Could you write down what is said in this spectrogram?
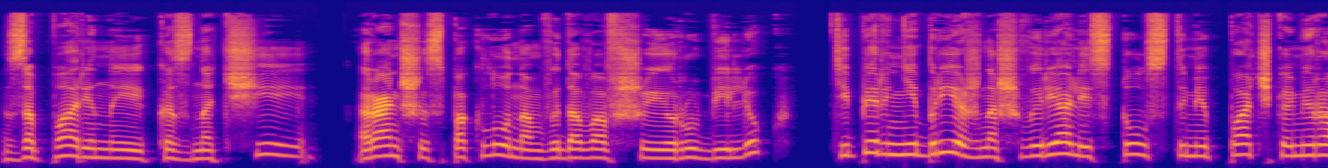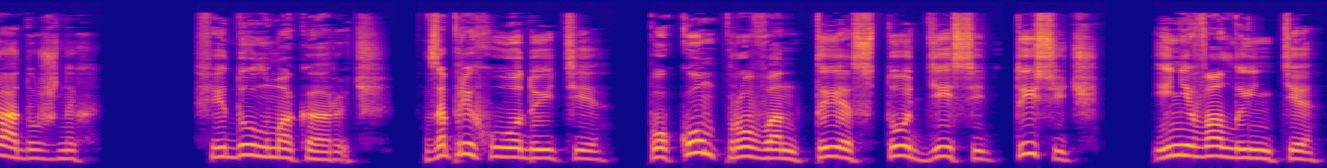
Запаренные казначеи, раньше с поклоном выдававшие рубелек, теперь небрежно швырялись толстыми пачками радужных. «Федул Макарыч, заприходуйте, по компро-ванте 110 тысяч и не волыньте».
